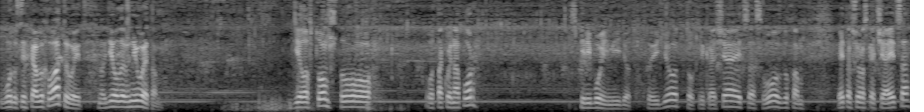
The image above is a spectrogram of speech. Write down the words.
воду слегка выхватывает. Но дело даже не в этом. Дело в том, что вот такой напор перебоями идет. То идет, то прекращается, с воздухом. Это все раскачается.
